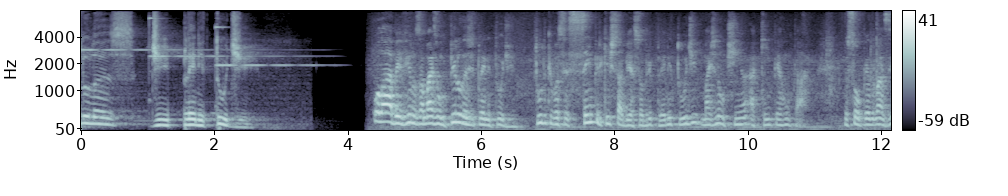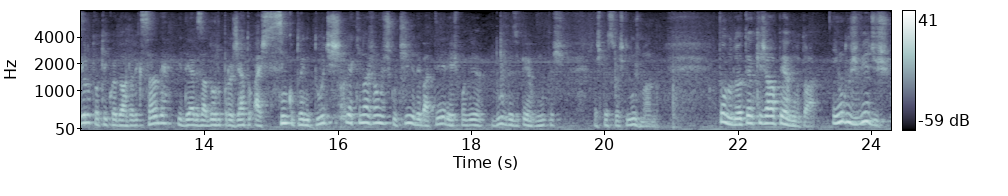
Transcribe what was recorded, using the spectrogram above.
Pílulas de Plenitude. Olá, bem-vindos a mais um Pílulas de Plenitude. Tudo que você sempre quis saber sobre plenitude, mas não tinha a quem perguntar. Eu sou o Pedro Mazilo, estou aqui com o Eduardo Alexander, idealizador do projeto As Cinco Plenitudes, e aqui nós vamos discutir, debater e responder dúvidas e perguntas das pessoas que nos mandam. Então, Dudu, eu tenho aqui já uma pergunta. Ó. Em um dos vídeos,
